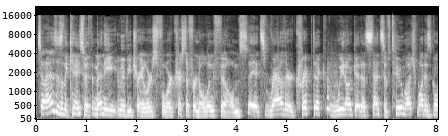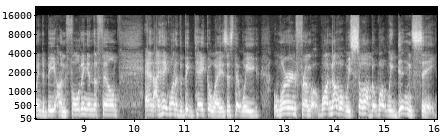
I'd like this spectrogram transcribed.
So as is the case with many movie trailers for Christopher Nolan films, it's rather cryptic. We don't get a sense of too much what is going to be unfolding in the film. And I think one of the big takeaways is that we learn from what not what we saw, but what we didn't see.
